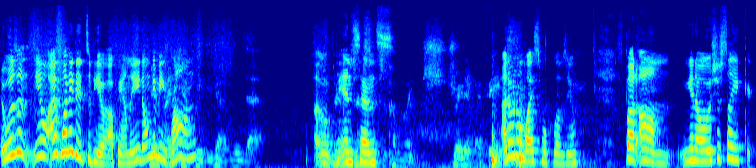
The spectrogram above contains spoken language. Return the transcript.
It wasn't, you know, I wanted it to be about family. Don't get me I wrong. believe You gotta move that. All Oh, three of those incense. coming like straight at my face. I don't know why smoke loves you. But um, you know, it's just like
